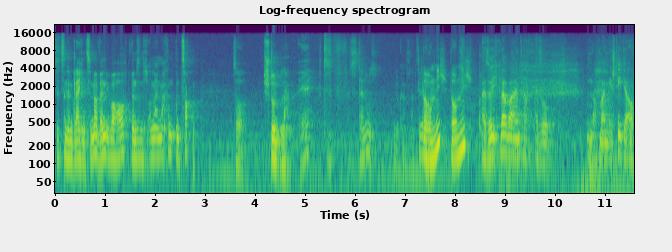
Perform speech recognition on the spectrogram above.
sitzen im gleichen Zimmer, wenn überhaupt, wenn sie nicht online machen und zocken. So, stundenlang. Hä? Was ist da los, Lukas? Warum mal. nicht? Warum nicht? Also ich glaube einfach, also nochmal, mir steht ja auch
